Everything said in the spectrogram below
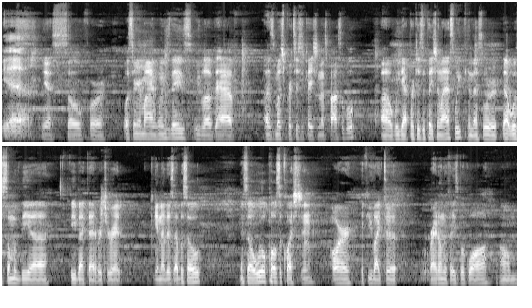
Yeah. Yes. So for What's on Your Mind Wednesdays, we love to have as much participation as possible. Uh, we got participation last week, and that's where that was some of the uh, feedback that Richard read at the beginning of this episode. And so we'll pose a question, or if you like to write on the Facebook wall, um,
